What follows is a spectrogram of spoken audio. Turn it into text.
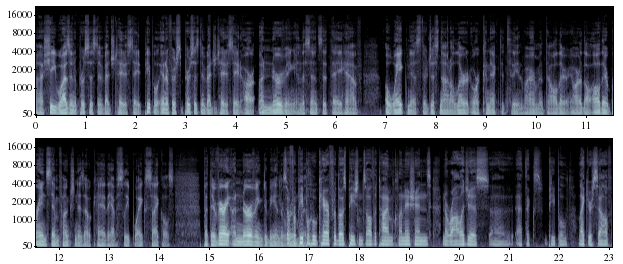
Uh, she was in a persistent vegetative state. People in a persistent vegetative state are unnerving in the sense that they have awakeness. They're just not alert or connected to the environment. All their all their brainstem function is okay. They have sleep wake cycles but they're very unnerving to be in the so room. So, for people with. who care for those patients all the time, clinicians, neurologists, uh, ethics people like yourself,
